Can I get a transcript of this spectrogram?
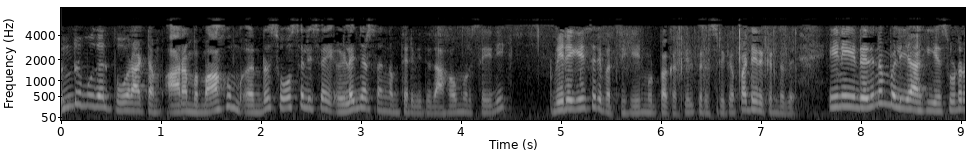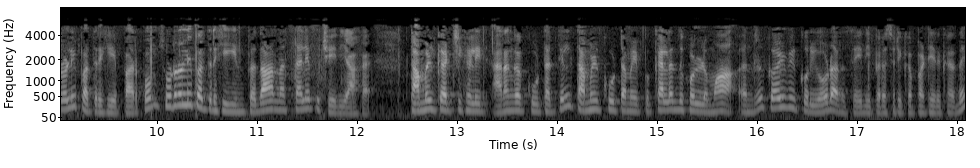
இன்று முதல் போராட்டம் ஆரம்பமாகும் என்று சோசலிச இளைஞர் சங்கம் தெரிவித்ததாகவும் ஒரு செய்தி வீரகேசரி பத்திரிகையின் முற்பக்கத்தில் பிரசுரிக்கப்பட்டிருக்கின்றது. இனி இன்றைய தினம் வெளியாகிய சுடரொளி பத்திரிகையை பார்ப்போம். சுடரொளி பத்திரிகையின் பிரதான தலைப்புச் செய்தியாக தமிழ் கட்சிகளின் அரங்க கூட்டத்தில் தமிழ் கூட்டமைப்பு கலந்து கொள்ளுமா என்று கேள்விக்குறியோடு அந்த செய்தி பிரசுரிக்கப்பட்டிருக்கிறது.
